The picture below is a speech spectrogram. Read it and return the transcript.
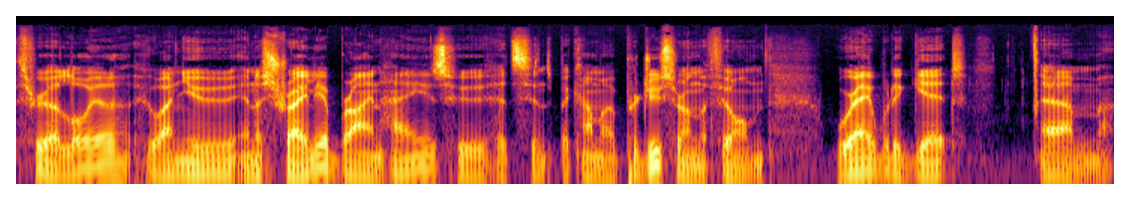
through a lawyer who I knew in Australia, Brian Hayes, who had since become a producer on the film, we're able to get. Um,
